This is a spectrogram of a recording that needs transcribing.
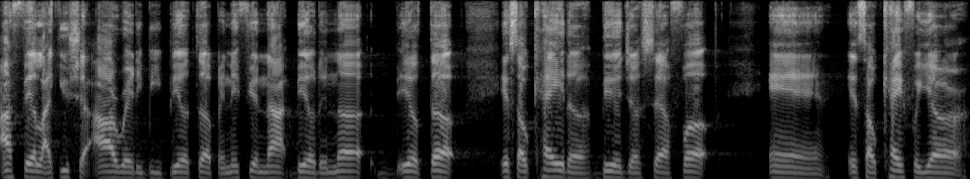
I feel like you should already be built up. And if you're not building up, built up, it's okay to build yourself up. And it's okay for your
